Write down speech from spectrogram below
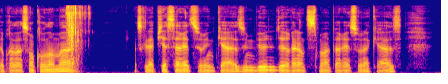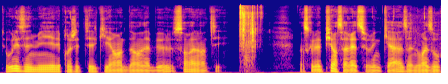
reprendra son cours normal. Lorsque la pièce s'arrête sur une case, une bulle de ralentissement apparaît sur la case. Tous les ennemis et les projectiles qui entrent dans la bulle sont ralentis. Lorsque le pion s'arrête sur une case, un oiseau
